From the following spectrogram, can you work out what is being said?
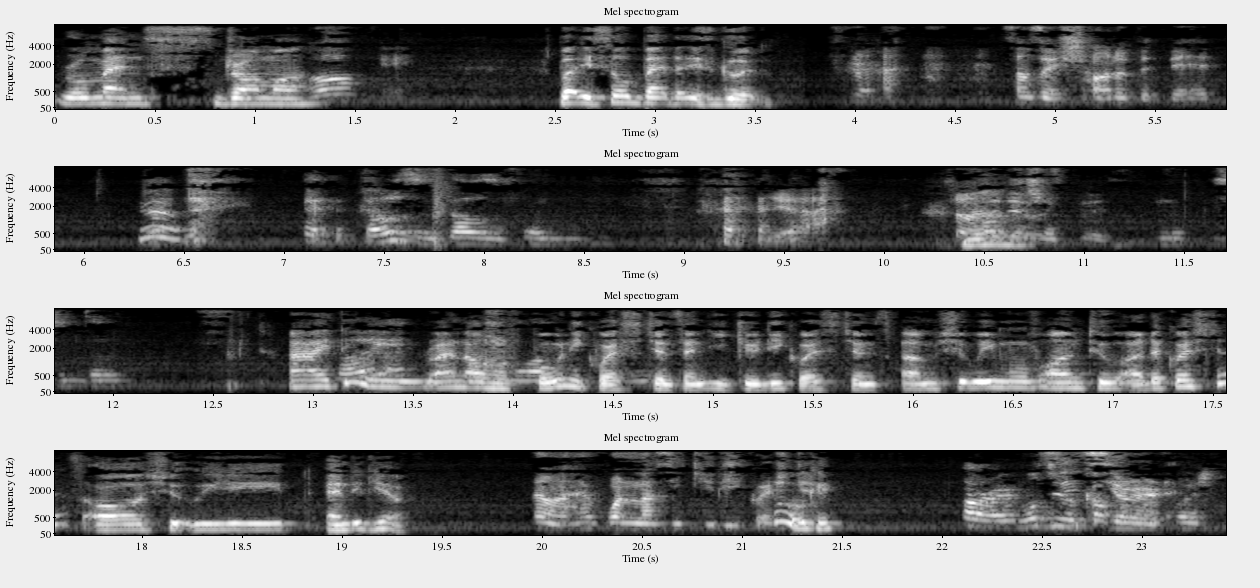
romance drama, Oh, okay. but it's so bad that it's good. Sounds like Shaun of the Dead. Yeah. that was a, that was a fun movie. Yeah. Shaun No. of the Dead was good. I think we ran out of pony questions and EQD questions. Um, should we move on to other questions, or should we end it here? No, I have one last EQD question. Oh, okay. All right, we'll do a Since couple you're more an- questions.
